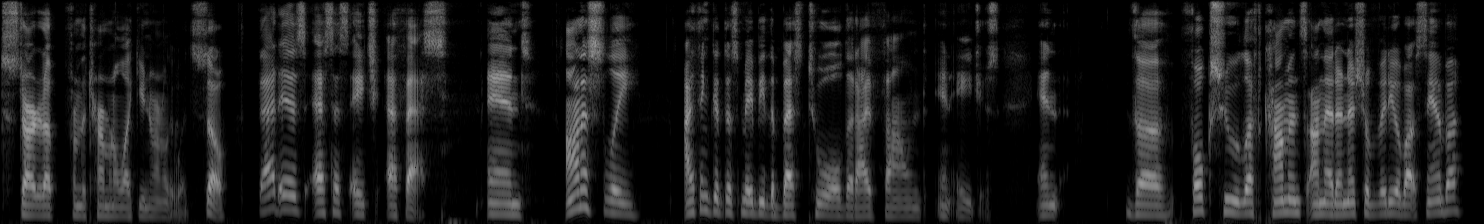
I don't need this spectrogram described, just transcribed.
start it up from the terminal like you normally would. So, that is SSHFS. And honestly, I think that this may be the best tool that I've found in ages. And the folks who left comments on that initial video about Samba,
